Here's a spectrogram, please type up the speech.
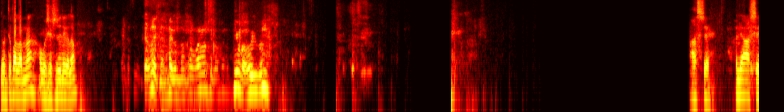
ধরতে পারলাম না অবশেষে চলে গেলাম। আসে খালি আসে।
